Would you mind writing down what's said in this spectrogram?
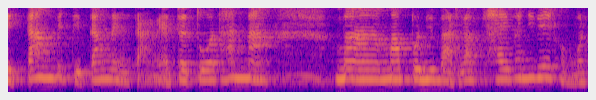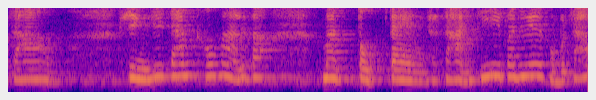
ติดตั้งไปติดตั้งต่างๆเนี่ยแต่ตัวท่านมามามาปฏิบัติรับใช้พระนิเวศของพระเจ้า สิ่งที่ท่านเข้ามาหรือเปล่ามาตกแต่งสถานที่พระนิเวศของพระเจ้า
